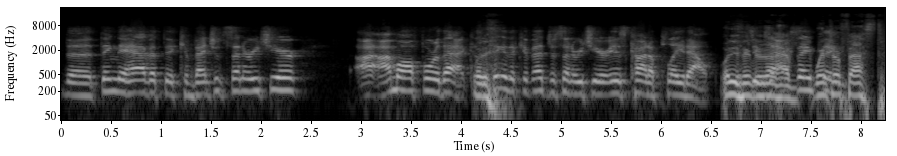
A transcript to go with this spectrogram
the thing they have at the convention center each year, I, I'm all for that because the thing at the convention center each year is kind of played out. What do you think It's they're the going to exact have? same thing. Winterfest?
